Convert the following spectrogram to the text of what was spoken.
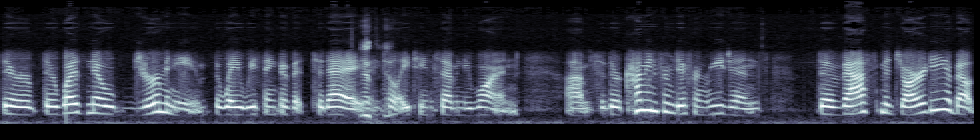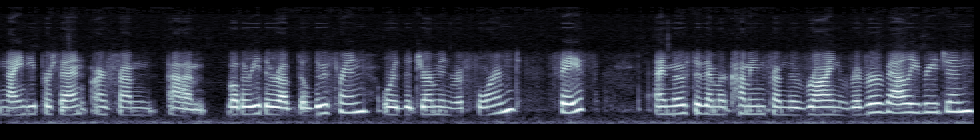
There, there was no Germany the way we think of it today Okay. until 1871. Um, so they're coming from different regions. The vast majority, about 90%, are from, um, well, they're either of the Lutheran or the German Reformed faith, and most of them are coming from the Rhine River Valley region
